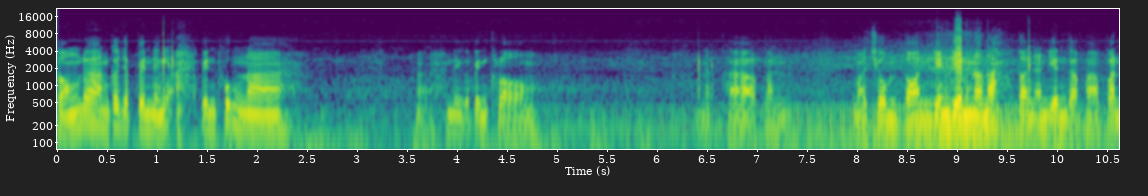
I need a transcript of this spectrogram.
สองด้านก็จะเป็นอย่างเงี้ยเป็นทุ่งนา นี่ก็เป็นคลองนะครับปั่นมาชมตอนเย็นๆหน่อยนะตอนนั้นเย็นก็พาปั่น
